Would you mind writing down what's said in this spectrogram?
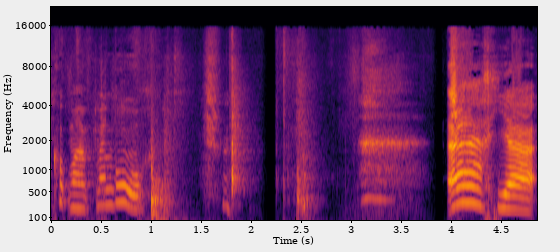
guck mal, mein Buch. Ach ja,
